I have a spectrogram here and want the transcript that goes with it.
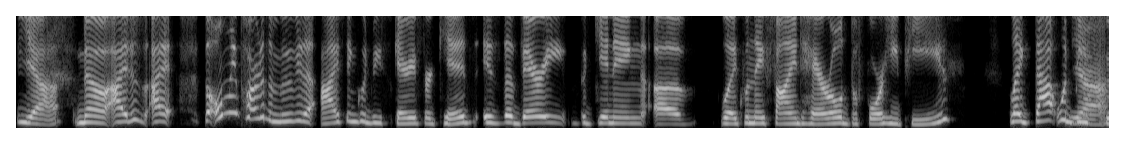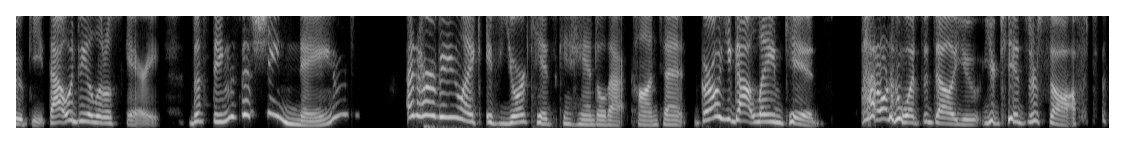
Yeah. No, I just I the only part of the movie that I think would be scary for kids is the very beginning of like when they find Harold before he pees. Like that would be Yeah. spooky. That would be a little scary. The things that she named and her being like if your kids can handle that content, girl, you got lame kids. I don't know what to tell you. Your kids are soft.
